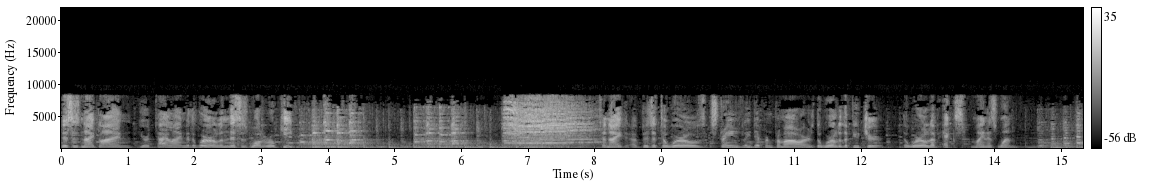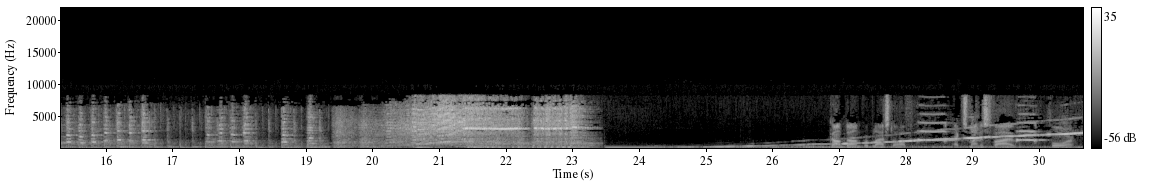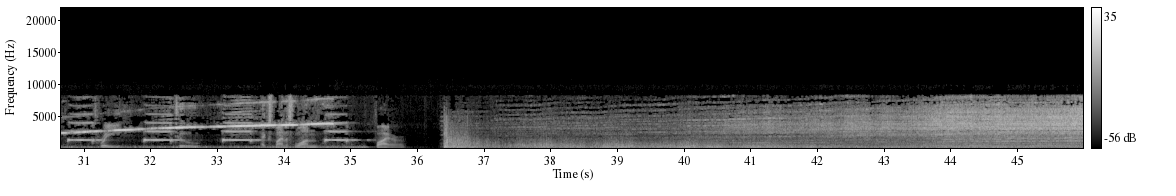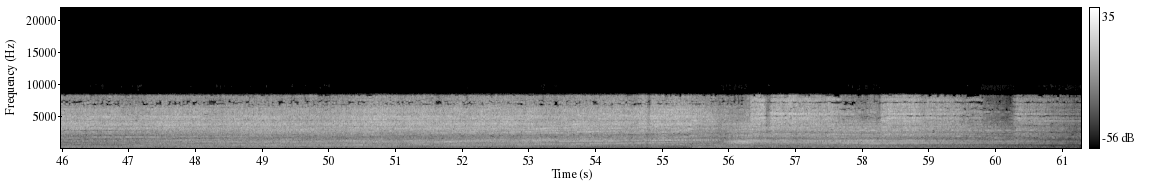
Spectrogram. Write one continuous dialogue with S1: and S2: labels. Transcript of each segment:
S1: This is Nightline, your tie line to the world, and this is Walter O'Keefe. Tonight, a visit to worlds strangely different from ours, the world of the future, the world of X minus one.
S2: Countdown for blast off. X minus five, four, three, two, X minus one, fire.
